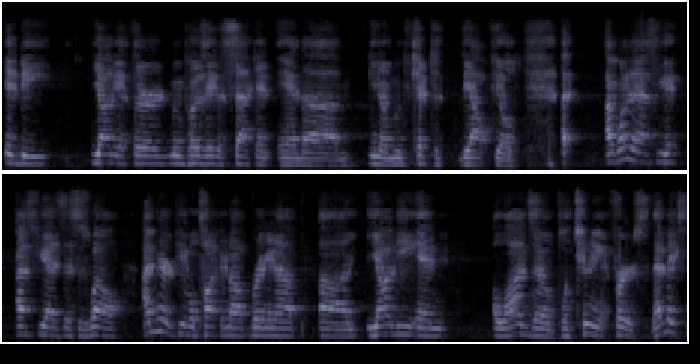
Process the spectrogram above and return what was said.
it'd be Yandy at third, move Jose to second, and um, you know move Kip to the outfield. I, I wanted to ask you ask you guys this as well. I'm hearing people talking about bringing up uh, Yandy and Alonso platooning at first. That makes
